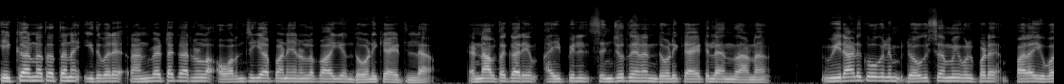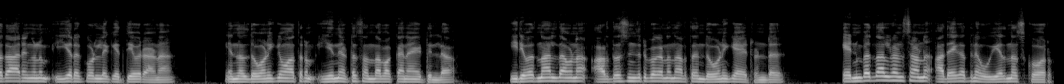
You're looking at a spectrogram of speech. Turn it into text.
ഇക്കാരണത്തെ തന്നെ ഇതുവരെ റൺവേട്ടക്കാരനുള്ള ഓറഞ്ച് ക്യാപ്പ് അണിയാനുള്ള ഭാഗ്യം ധോണിക്കായിട്ടില്ല. രണ്ടാമത്തെ കാര്യം ഐ പി എല്ലിൽ സെഞ്ചുറി നേടാൻ ധോണിക്കായിട്ടില്ല എന്നതാണ്. വിരാട് കോഹ്ലിയും രോഹിത് ശർമ്മയും ഉൾപ്പെടെ പല യുവതാരങ്ങളും ഈ റെക്കോർഡിലേക്ക് എത്തിയവരാണ്. എന്നാൽ ധോണിക്ക് മാത്രം ഈ നേട്ടം സ്വന്തമാക്കാനായിട്ടില്ല. ഇരുപത്തിനാല് തവണ അർദ്ധ സെഞ്ചുറി പ്രകടനം നടത്താൻ ധോണിക്കായിട്ടുണ്ട്. എൺപത്തിനാല് റൺസാണ് അദ്ദേഹത്തിന് ഉയർന്ന സ്കോർ.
